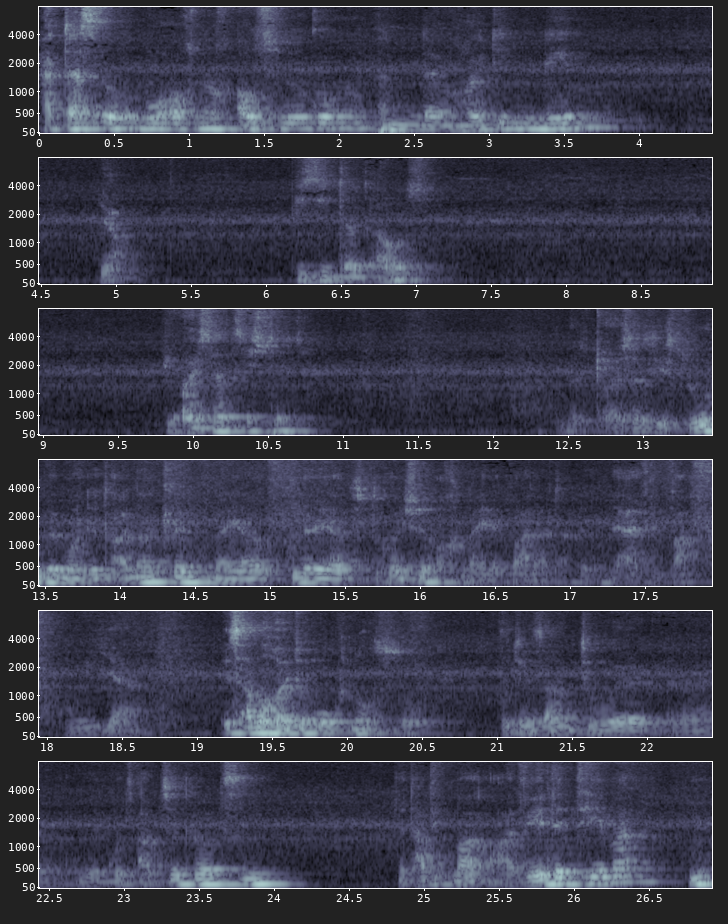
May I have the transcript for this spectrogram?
hat das irgendwo auch noch Auswirkungen an deinem heutigen Leben? Ja. Wie sieht das aus? Wie äußert sich das? Das äußert sich so, wenn man das anerkennt, naja, früher gab es Drösche, ach nein, das war das, ja, das war früher. Ist aber heute auch noch so. Ich dir sagen tue, äh, um mir kurz abzukürzen, das hatte ich mal erwähnt, das Thema, hm?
